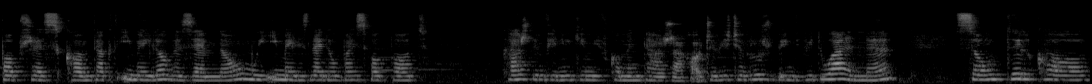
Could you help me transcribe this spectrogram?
poprzez kontakt e-mailowy ze mną. Mój e-mail znajdą Państwo pod każdym filmikiem i w komentarzach. Oczywiście wróżby indywidualne są tylko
